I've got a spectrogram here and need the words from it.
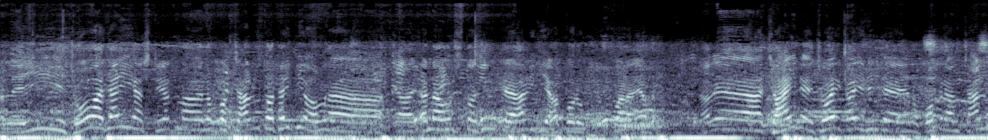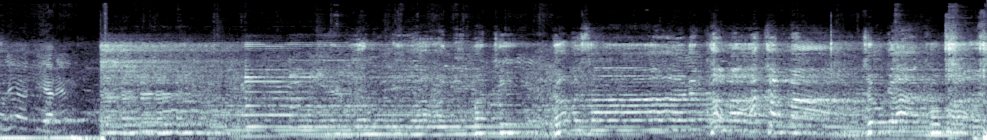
એટલે એ જોવા જઈએ સ્ટેજમાં લગભગ ચાલુ તો થઈ ગયો હમણાં અનાઉન્સ તો થયું કે આવી ગયા અઘોરું ગ્રુપ પણ એમ. જઈને જોઈ કઈ રીતે એનો પ્રોગ્રામ ચાલુ છે અત્યારે. ખમા ખમા જોગા ખમા.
